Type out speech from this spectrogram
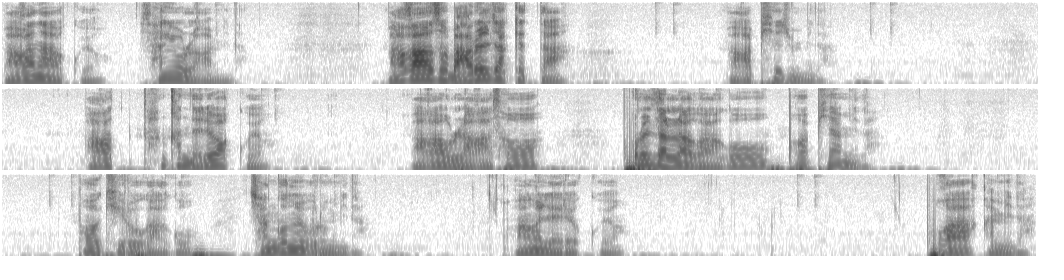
마가 나왔고요. 상이 올라갑니다. 마가 와서 말을 잡겠다. 마가 피해줍니다. 마가 한 칸 내려왔고요. 마가 올라가서 포를 달라고 하고 포가 피합니다. 포가 뒤로 가고 장군을 부릅니다. 왕을 내렸고요. 포가 갑니다.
